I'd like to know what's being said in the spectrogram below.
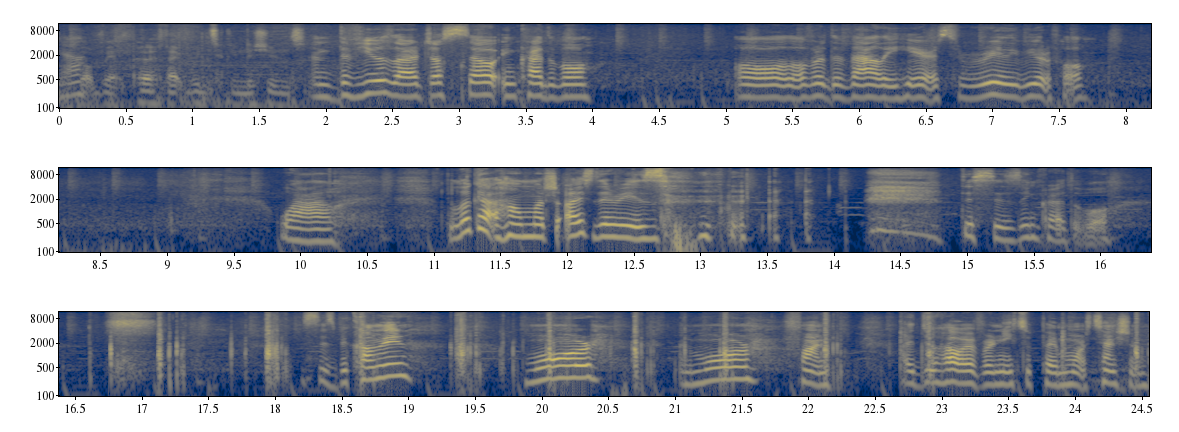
Yeah. We've got perfect winter conditions. And the views are just so incredible all over the valley here. It's really beautiful. Wow, look at how much ice there is. this is incredible. This is becoming more and more fun. I do, however, need to pay more attention.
